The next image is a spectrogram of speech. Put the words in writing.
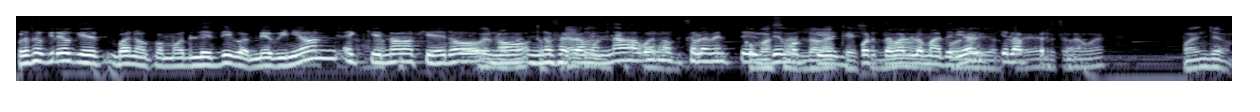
Por eso creo que, bueno, como les digo, en mi opinión es que no nos generó, no, no sacamos claro, nada bueno, solamente vemos que que importa más "No, lo material que las poder", toda la personas. Bueno, yo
